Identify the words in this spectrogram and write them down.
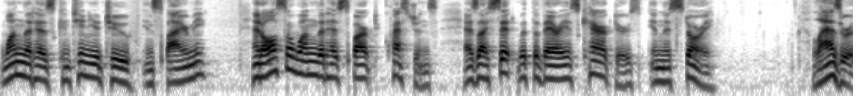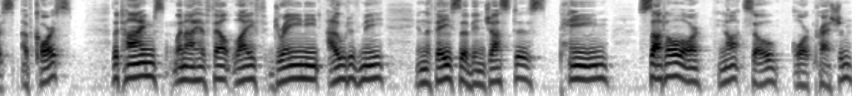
one that has continued to inspire me, and also one that has sparked questions as I sit with the various characters in this story. Lazarus, of course, the times when I have felt life draining out of me in the face of injustice, pain, subtle or not so oppression,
